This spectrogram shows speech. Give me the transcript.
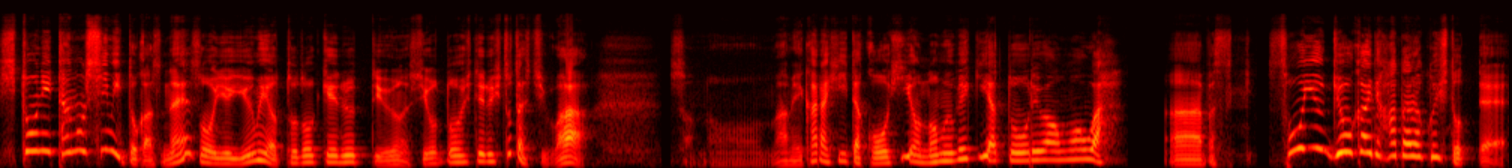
人に楽しみとかねそういう夢を届けるっていうような仕事をしてる人たちは豆からひいたコーヒーを飲むべきやと俺は思うわ。あやっぱそういう業界で働く人って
